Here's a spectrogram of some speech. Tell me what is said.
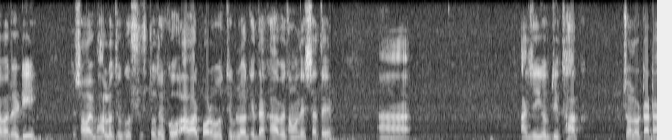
আবার রেডি তো সবাই ভালো থেকো, সুস্থ থেকো। আবার পরবর্তী ব্লগে দেখা হবে তোমাদের সাথে। আজ এই অবধি থাক। চলো টাটা।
